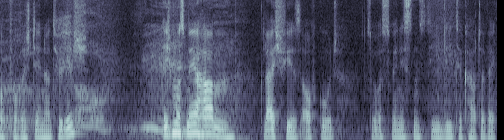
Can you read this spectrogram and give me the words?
opfere ich den natürlich. Ich muss mehr haben. Gleich viel ist auch gut. So ist wenigstens die Elite-Karte weg.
